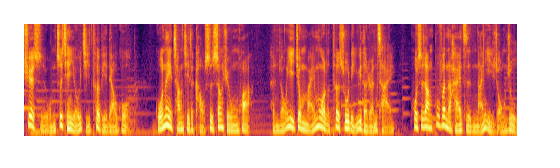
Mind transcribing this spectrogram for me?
确实，我们之前有一集特别聊过，国内长期的考试升学文化，很容易就埋没了特殊领域的人才，或是让部分的孩子难以融入。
